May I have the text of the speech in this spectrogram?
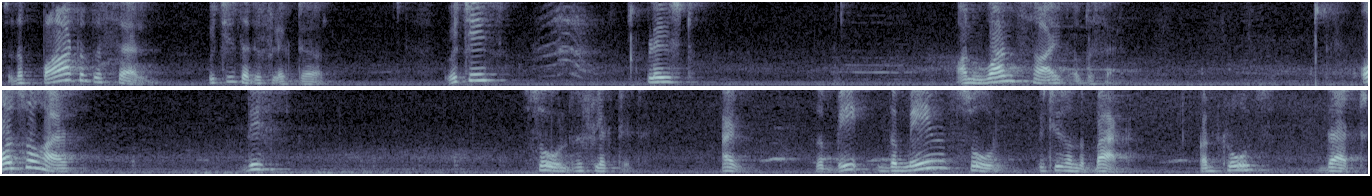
So the part of the cell which is the reflector, which is placed on one side of the cell, also has this soul reflected. And the, ba- the main soul, which is on the back, controls that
